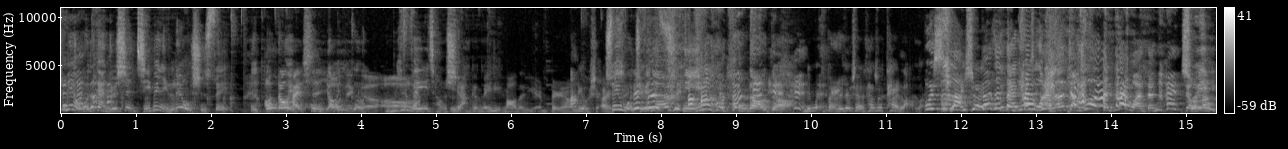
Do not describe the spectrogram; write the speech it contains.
没有。我的感觉是，即便你六十岁，你都会碰到一个你们非常两个没礼貌的女人，本人六十二岁，所以我觉得你一定会碰到的。你们本人六十二，他说太老了，不是啦，但是等太晚了，讲座，等太晚，等太久了。所以，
